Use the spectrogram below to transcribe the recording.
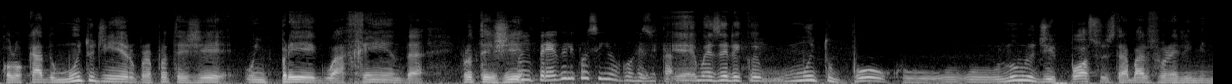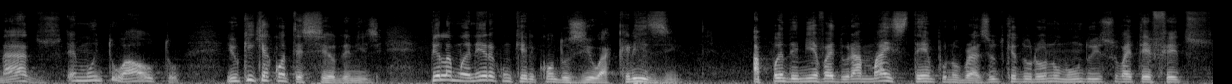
colocado muito dinheiro para proteger o emprego, a renda, proteger. O emprego ele conseguiu algum resultado. É, mas ele muito pouco. O, o, número de postos de trabalho foram eliminados é muito alto. E o que, que aconteceu, Denise? Pela maneira com que ele conduziu a crise, a pandemia vai durar mais tempo no Brasil do que durou no mundo. E isso vai ter efeitos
